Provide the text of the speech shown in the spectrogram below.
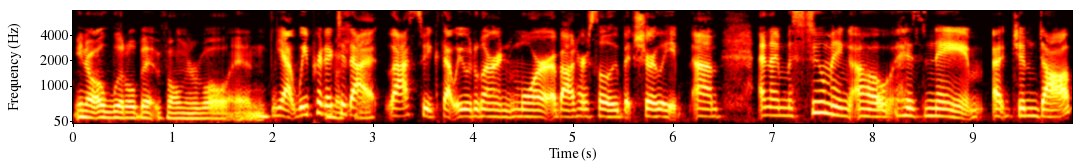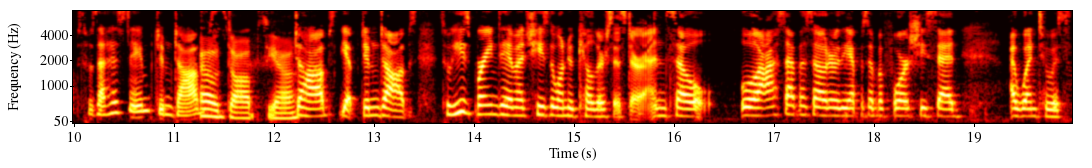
you know, a little bit vulnerable and Yeah, we predicted that last week that we would learn more about her slowly but surely. Um, and I'm assuming, oh, his name, uh, Jim Dobbs, was that his name? Jim Dobbs? Oh, Dobbs, yeah. Dobbs. Yep, Jim Dobbs. So he's brain damaged. He's the one who killed her sister. And so last episode or the episode before, she said, I went to his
